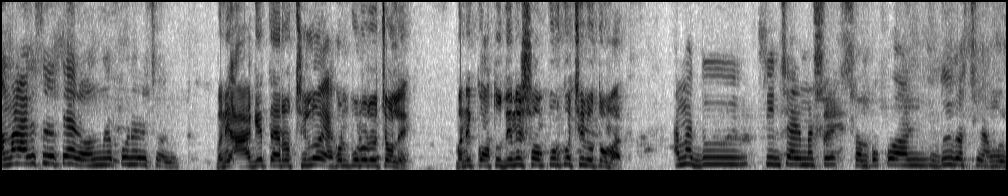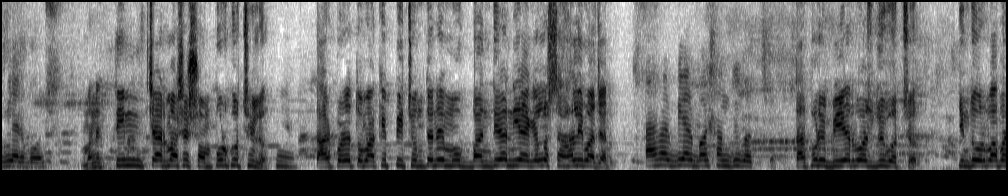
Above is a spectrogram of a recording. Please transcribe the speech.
আমার আগে ছিল তেরো অন্য পনেরো চলো। মানে আগে তেরো ছিল এখন পনেরো চলে। মানে কতদিনের সম্পর্ক ছিল তোমার? আমার দুই তিন চার মাসের সম্পর্ক দুই বছর আমার বিয়ার বয়স। মানে তিন চার মাসের সম্পর্ক ছিল? তারপরে তোমাকে পিছন টেনে মুখ বান্ধিয়া নিয়ে গেল শাহালি মাজার তারপর বিয়ার বয়স আমার দুই বছর। তারপরে বিয়ের বয়স দুই বছর। কিন্তু ওর বাবা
